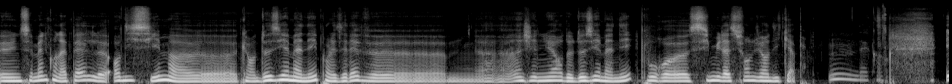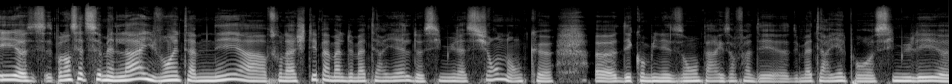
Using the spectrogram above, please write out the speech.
euh, une semaine qu'on appelle Andicim, euh, qui est en deuxième année pour les élèves ingénieurs de deuxième année pour simulation du handicap. Mmh, et euh, pendant cette semaine-là, ils vont être amenés à, parce qu'on a acheté pas mal de matériel de simulation, donc euh, euh des combinaisons, par exemple, enfin, des, du matériel pour simuler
